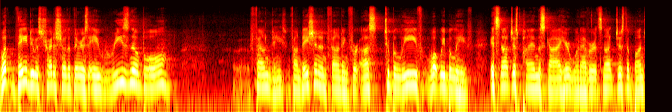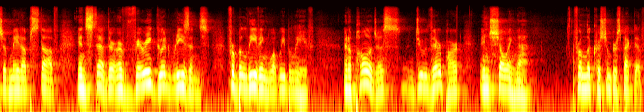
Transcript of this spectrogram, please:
what they do is try to show that there is a reasonable uh, foundation, foundation and founding for us to believe what we believe. It's not just pie in the sky here, whatever. It's not just a bunch of made up stuff. Instead, there are very good reasons for believing what we believe. And apologists do their part in showing that from the Christian perspective.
